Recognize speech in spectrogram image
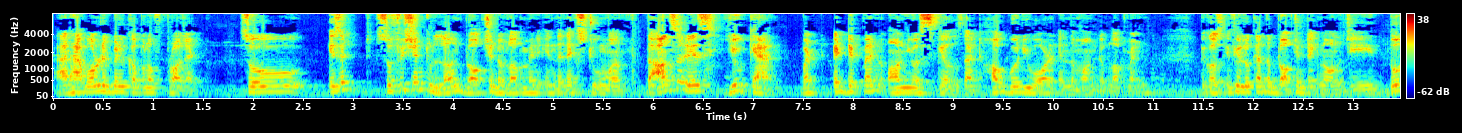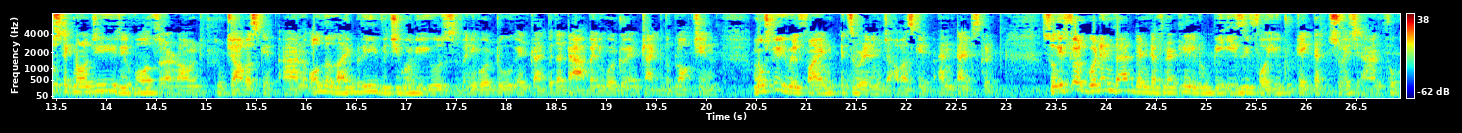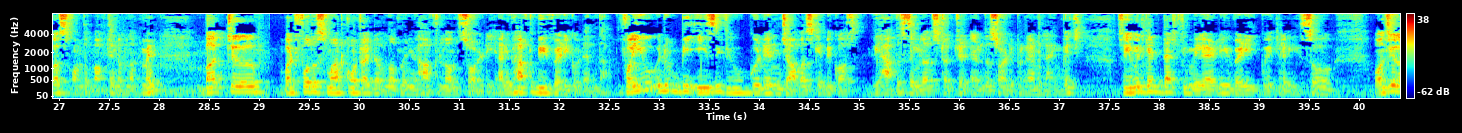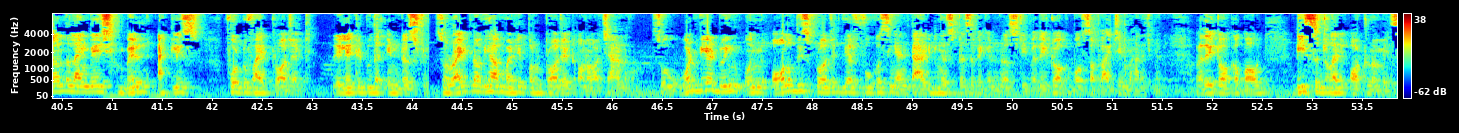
and have already built a couple of projects. So is it sufficient to learn blockchain development in the next two months? The answer is you can but it depends on your skills that how good you are in the MERN development because if you look at the blockchain technology those technology revolves around javascript and all the library which you're going to use when you're going to interact with the tab when you're going to interact with the blockchain mostly you will find it's written in javascript and typescript. So if you're good in that then definitely it would be easy for you to take that switch and focus on the blockchain development. But uh, but for the smart contract development you have to learn solidity and you have to be very good in that. For you it would be easy if you're good in javascript because we have the similar structure in the solidity programming language. So you will get that familiarity very quickly. So once you learn the language build at least four to five projects related to the industry. So right now we have multiple projects on our channel. So what we are doing on all of these projects, we are focusing and targeting a specific industry, whether you talk about supply chain management, whether you talk about decentralized autonomy,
